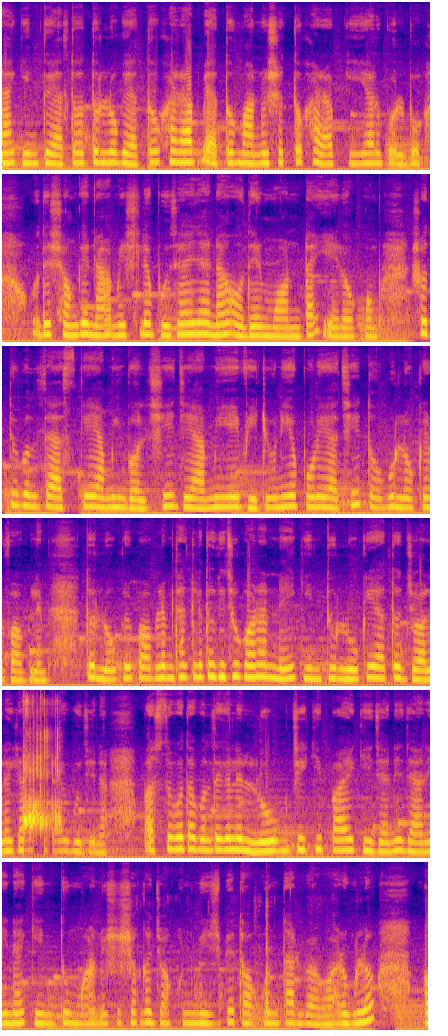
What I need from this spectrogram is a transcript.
না, কিন্তু এত এত লোক এত খারাপ, এত মানুষ এত খারাপ, কি আর বলব? ওদের সঙ্গে না মিশলে বোঝাই যায় না ওদের মনটা এরকম। সত্যি বলতে আজকে আমি বলছি যে আমি এই ভিডিও নিয়ে পড়ে আছি, তবু লোকের প্রবলেম তো লোকের প্রবলেম থাকলে তো কিছু করার নেই, কিন্তু লোকে এত জলে কেন সেটাই বুঝি না। বাস্তবতা বলতে গেলে লোক যে কি পায় কি জানি জানি না, কিন্তু মানুষের সঙ্গে যখন মিশবে তখন তার ব্যবহারগুলো বা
